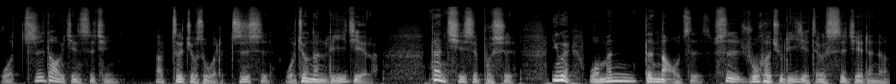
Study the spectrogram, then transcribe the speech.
我知道一件事情，那这就是我的知识，我就能理解了。但其实不是，因为我们的脑子是如何去理解这个世界的呢？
